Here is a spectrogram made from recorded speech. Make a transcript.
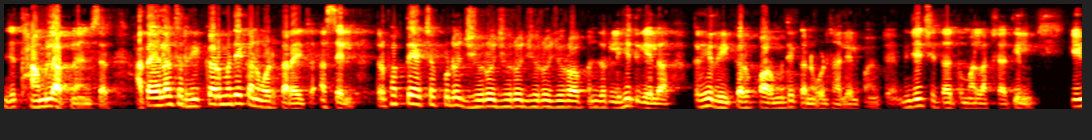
म्हणजे थांबलं आपलं आन्सर आता याला जर रिकरमध्ये कन्वर्ट करायचं असेल तर फक्त याच्यापुढे झिरो झिरो झिरो झिरो आपण जर लिहित गेलं तर हे रिकर फॉर्ममध्ये कन्वर्ट झालेलं पाहिजे म्हणजे चित्र तुम्हाला लक्षात येईल. की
